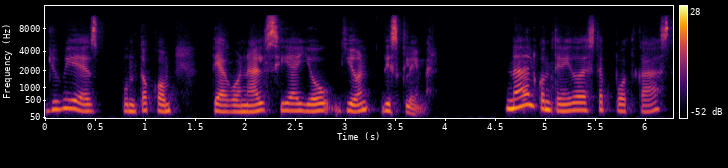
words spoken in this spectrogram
ubs.com diagonal CIO-disclaimer. Nada del contenido de este podcast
